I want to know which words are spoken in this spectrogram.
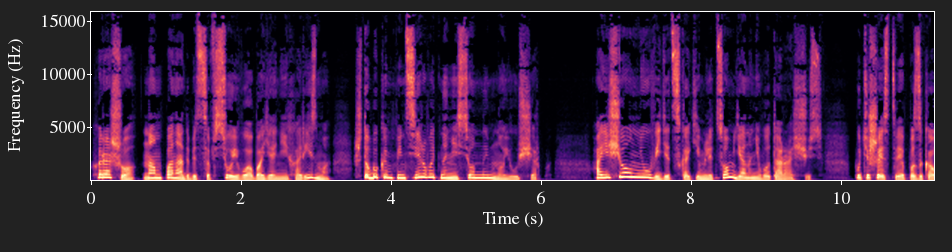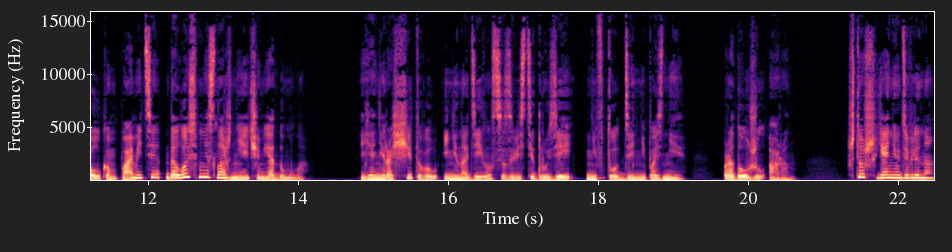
Хорошо, нам понадобится все его обаяние и харизма, чтобы компенсировать нанесенный мною ущерб. А еще он не увидит, с каким лицом я на него таращусь. Путешествие по закоулкам памяти далось мне сложнее, чем я думала. Я не рассчитывал и не надеялся завести друзей ни в тот день, ни позднее продолжил Аарон. Что ж, я не удивлена.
